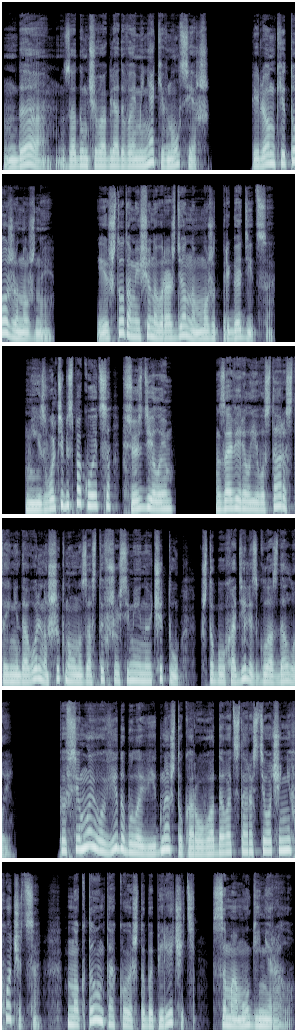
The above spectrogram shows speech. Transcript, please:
«Да», — задумчиво оглядывая меня, кивнул Серж. Пеленки тоже нужны. И что там еще новорожденным может пригодиться?» «Не извольте беспокоиться, все сделаем», — заверил его староста и недовольно шикнул на застывшую семейную чету, чтобы уходили с глаз долой. По всему его виду было видно, что корову отдавать старости очень не хочется, но кто он такой, чтобы перечить самому генералу?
